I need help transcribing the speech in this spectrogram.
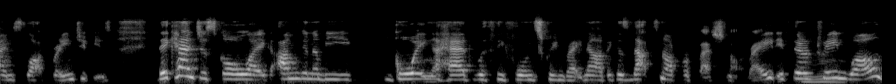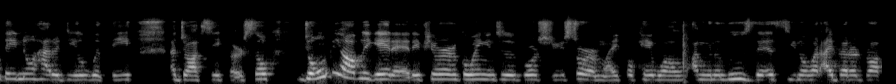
time slot for interviews. They can't just go like i'm gonna be going ahead with the phone screen right now because that's not professional right? If they're mm-hmm. trained well they know how to deal with the uh, job seeker. So don't be obligated if you're going into the grocery store i'm like okay well i'm gonna lose this. You know what? I better drop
